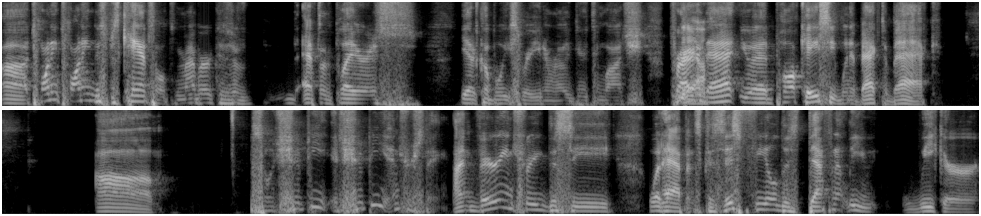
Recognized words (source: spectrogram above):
Uh, 2020, this was canceled. Remember, because of after the players, you had a couple weeks where you didn't really do too much. Prior yeah. to that, you had Paul Casey win it back to back. Um, so it should be it should be interesting. I'm very intrigued to see what happens because this field is definitely weaker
